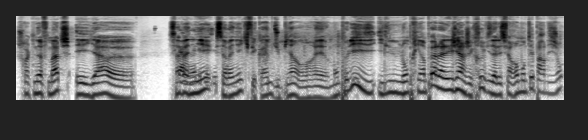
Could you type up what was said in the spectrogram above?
Je crois que 9 matchs et il y a euh, Savanier. Savanier qui fait quand même du bien en vrai. Montpellier, ils- l'ont pris un peu à la légère. J'ai cru qu'ils allaient se faire remonter par Dijon.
